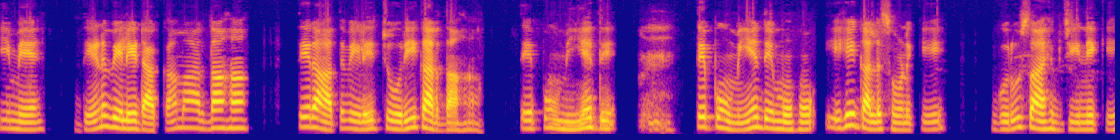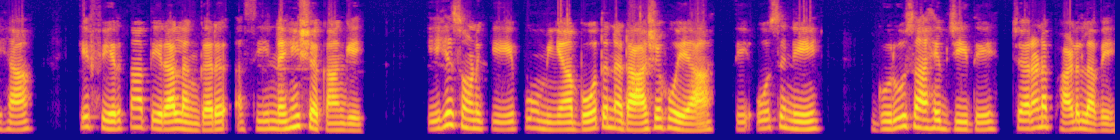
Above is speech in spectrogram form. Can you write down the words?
ਕਿ ਮੈਂ ਦਿਨ ਵੇਲੇ ਡਾਕਾ ਮਾਰਦਾ ਹਾਂ ਤੇ ਰਾਤ ਵੇਲੇ ਚੋਰੀ ਕਰਦਾ ਹਾਂ ਤੇ ਭੂਮੀਏ ਦੇ ਤੇ ਭੂਮੀਏ ਦੇ ਮੂੰਹੋਂ ਇਹ ਗੱਲ ਸੁਣ ਕੇ ਗੁਰੂ ਸਾਹਿਬ ਜੀ ਨੇ ਕਿਹਾ ਕਿ ਫਿਰ ਤਾਂ ਤੇਰਾ ਲੰਗਰ ਅਸੀਂ ਨਹੀਂ ਛਕਾਂਗੇ। ਇਹ ਸੁਣ ਕੇ ਭੂਮੀਆਂ ਬਹੁਤ ਨਿਰਾਸ਼ ਹੋਇਆ ਤੇ ਉਸ ਨੇ ਗੁਰੂ ਸਾਹਿਬ ਜੀ ਦੇ ਚਰਨ ਫੜ ਲਵੇ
